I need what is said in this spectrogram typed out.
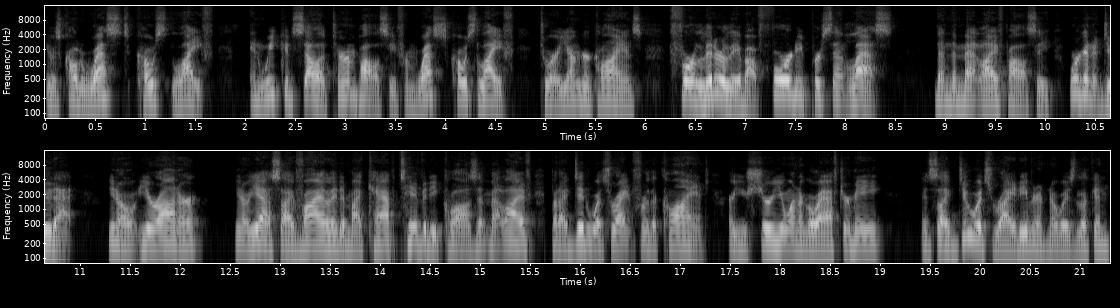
it was called West Coast Life. And we could sell a term policy from West Coast Life to our younger clients for literally about 40% less than the MetLife policy. We're going to do that. You know, Your Honor, you know, yes, I violated my captivity clause at MetLife, but I did what's right for the client. Are you sure you want to go after me? It's like do what's right, even if nobody's looking.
